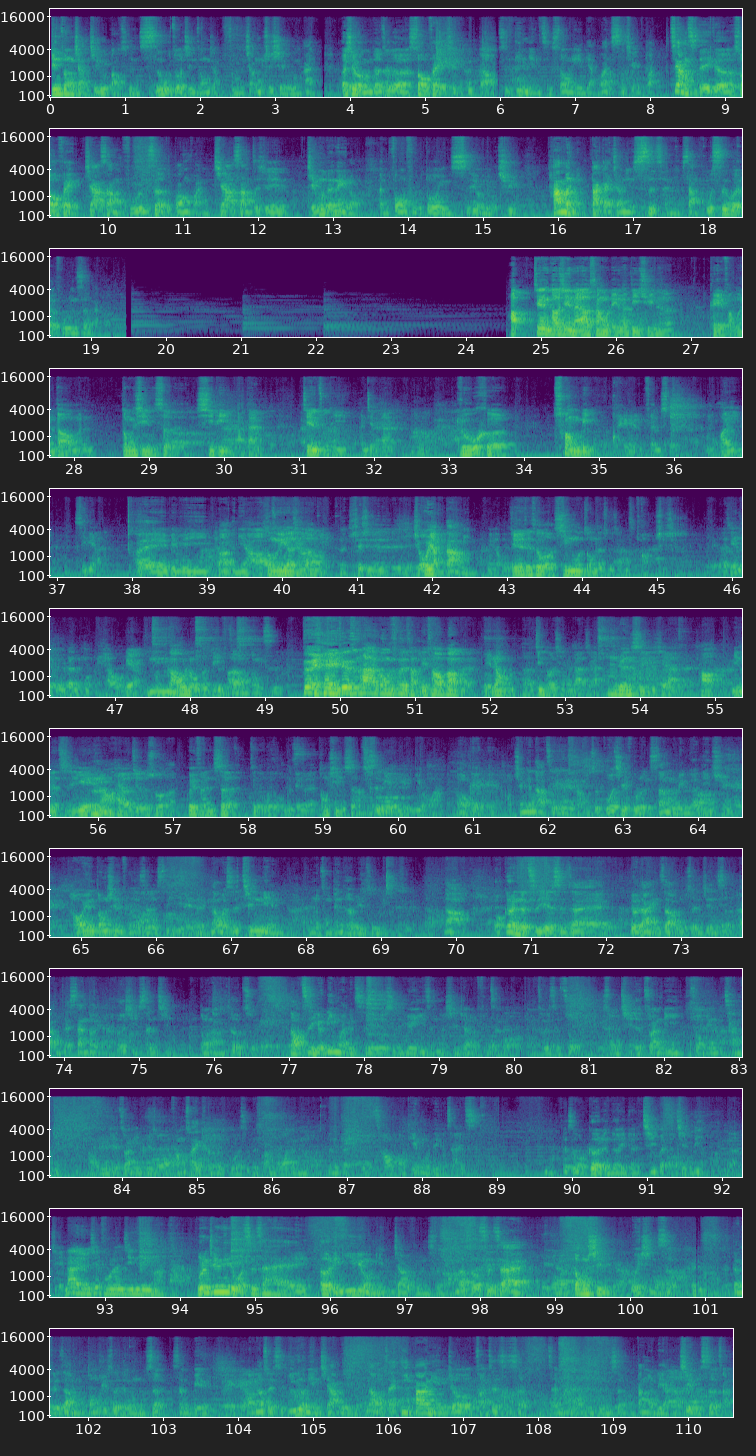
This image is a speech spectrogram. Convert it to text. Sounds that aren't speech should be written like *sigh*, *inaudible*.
金钟奖纪录保持人，十五座金钟奖，怎么教你去写文案？而且我们的这个收费其实不高，是一年只收你两万四千块，这样子的一个收费，加上福伦社的光环，加上这些节目的内容很丰富、多元、实用、有趣，他们大概将近四成以上不是为了福伦社来。好，今天很高兴来到三五零二地区呢，可以访问到我们。东信社的 CP 阿丹，今天主题很简单，如何创立百人分社？我们欢迎 CP 阿丹。嗨，B B，爸，你好，终于邀请到你，谢谢，久仰大名。没有，我觉得这是我心目中的主讲者。好，谢谢。而且在那么漂亮、那么高楼的地方，在我们公司。对，这个是他的公司的场地，超棒的。也让呃镜头前的大家认识一下，好，您的职业，然后还有就是说呃贵分社这个这个我们这个东信社事业的缘由啊。OK，好，先跟大家自我介绍，我是国际福轮三五零二地区桃园东信福轮社的 CP Adam，那我是今年我们的总监特别助理。那我个人的职业是在六大营造、陆生建设，还有我们在山东有个和喜生技。董事长的特助，那我自己有另外一个职业，就是园艺整个行销的负责人，这个是做手机的专利周边产品，好，有一些专利，比如说防摔壳或者是防刮的膜等等，就是超跑贴膜的一个材质。嗯，这是我个人的一个基本的简历。了解。那有一些服人经历吗？服人经历，我是在二零一六年加入服人社，那时候是在我们东信卫星社。跟随在我们东区社这个母社身边，哦，那所以是一六年加入的。那我在一八年就转正式社，成立东信扶轮社，当了两届的社长。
